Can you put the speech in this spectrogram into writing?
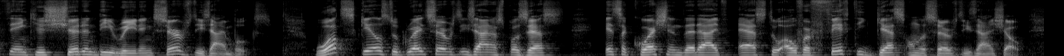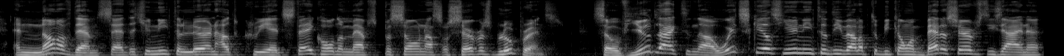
think you shouldn't be reading service design books. What skills do great service designers possess? It's a question that I've asked to over 50 guests on the Service Design Show. And none of them said that you need to learn how to create stakeholder maps, personas or service blueprints. So if you'd like to know which skills you need to develop to become a better service designer,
